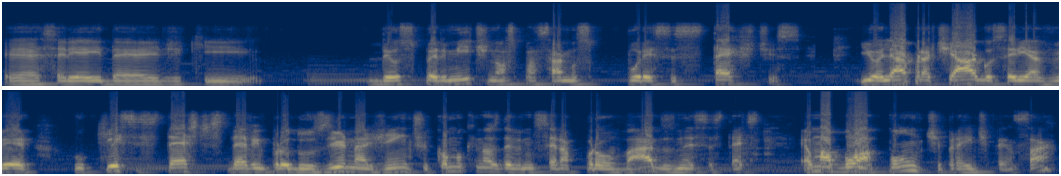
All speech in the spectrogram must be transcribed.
é, seria a ideia de que Deus permite nós passarmos por esses testes e olhar para Tiago seria ver o que esses testes devem produzir na gente, como que nós devemos ser aprovados nesses testes. É uma boa ponte para a gente pensar?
